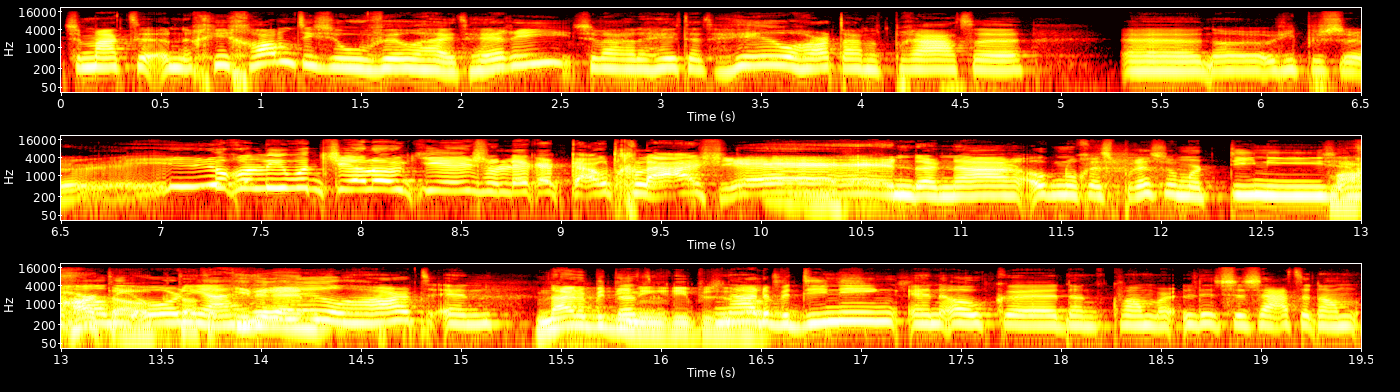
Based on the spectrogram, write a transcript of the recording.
ze maakten een gigantische hoeveelheid herrie. Ze waren de hele tijd heel hard aan het praten. Eh, dan riepen ze, nog een limoncellootje, zo'n lekker koud glaasje. En daarna ook nog espresso martinis Maar en hard al die ook, Ja, iedereen- heel hard. En Naar de bediening dat- riepen ze Naar dat. de bediening. En ook, eh, dan kwam er... Ze zaten dan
